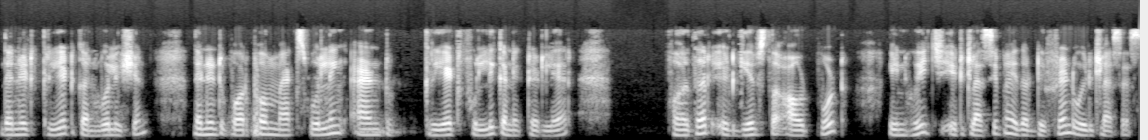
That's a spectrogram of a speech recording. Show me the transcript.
then it create convolution, then it perform max pooling and create fully connected layer. Further, it gives the output in which it classify the different weed classes.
